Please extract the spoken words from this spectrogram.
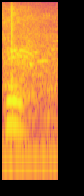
Yeah.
